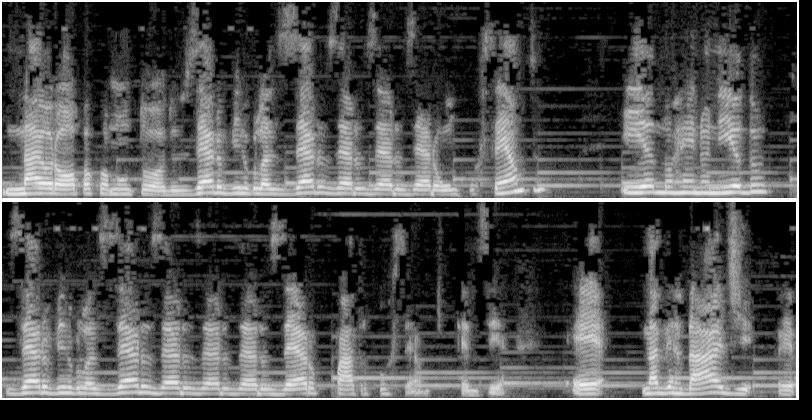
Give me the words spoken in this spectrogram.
na Europa como um todo, 0,00001%, e no Reino Unido, 0,00004%. Quer dizer, é na verdade, é,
